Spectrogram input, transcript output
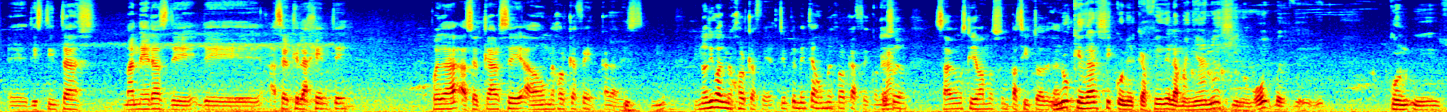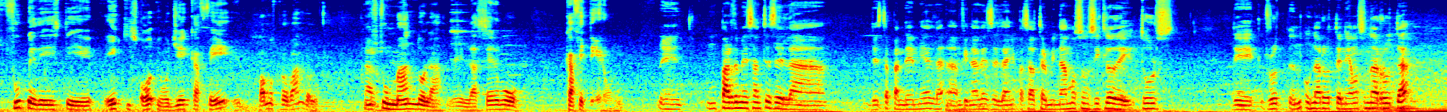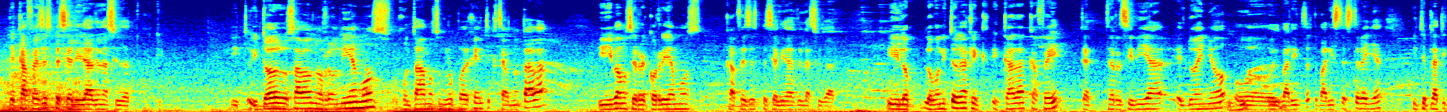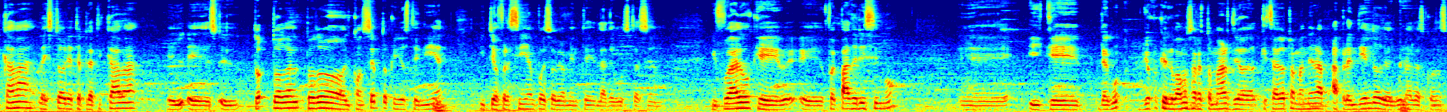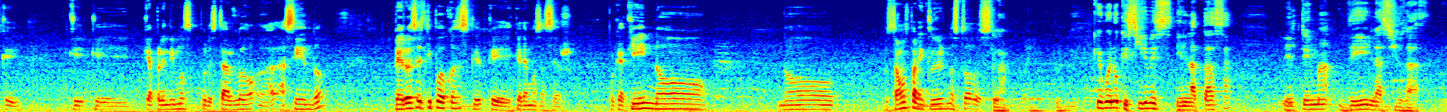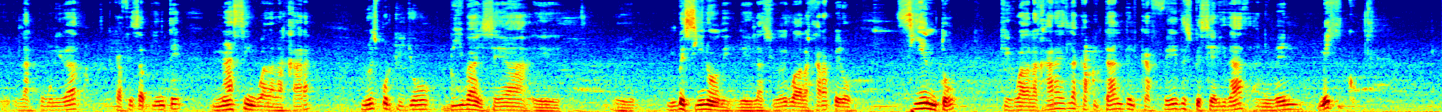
eh, distintas maneras de, hacer que la gente pueda acercarse a un mejor café cada vez. No digo al mejor café, simplemente a un mejor café. Con eso sabemos que llevamos un pasito adelante. No quedarse con el café de la mañana, sino hoy, pues, eh, con, eh, supe de este X o, Y café, eh, vamos probándolo, y sumando el acervo cafetero. Eh, un par de meses antes de, la, de esta pandemia, a finales del año pasado, terminamos un ciclo de tours. De una ruta, teníamos una ruta de cafés de especialidad en la ciudad. Y, y, todos los sábados nos reuníamos, juntábamos un grupo de gente que se anotaba y íbamos y recorríamos cafés de especialidad de la ciudad. Y lo, lo, bonito era que cada café te, recibía el dueño o el barista, estrella y te platicaba la historia, te platicaba el, todo, todo el concepto que ellos tenían y te ofrecían pues obviamente la degustación. Y fue algo que eh, fue padrísimo eh, y que yo creo que lo vamos a retomar de, quizá de otra manera aprendiendo de algunas de las cosas que, que, que, aprendimos por estarlo ah, haciendo, pero es el tipo de cosas que, que queremos hacer, porque aquí no, no, pues estamos para incluirnos todos. Claro. Qué bueno que sirves en la taza el tema de la ciudad. La comunidad Café Sapiente nace en Guadalajara. No es porque yo viva y sea eh, eh, un vecino de, la ciudad de Guadalajara, pero siento que Guadalajara es la capital del café de especialidad a nivel México.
